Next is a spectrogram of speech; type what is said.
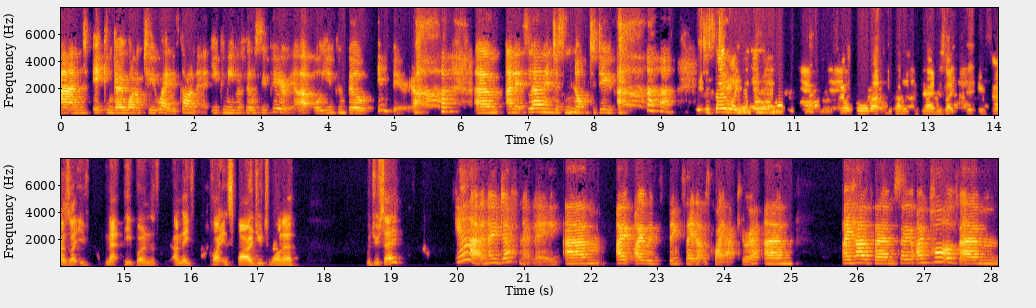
and it can go one of two ways, can't it? You can either feel superior or you can feel inferior. um, and it's learning just not to do that. it sounds like sounds more like you haven't prepared. It's like it, it, sounds like you've met people and and they've quite inspired you to want to. Would you say? Yeah, no, definitely. Um, I I would think say that was quite accurate. Um, I have um, so I'm part of um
